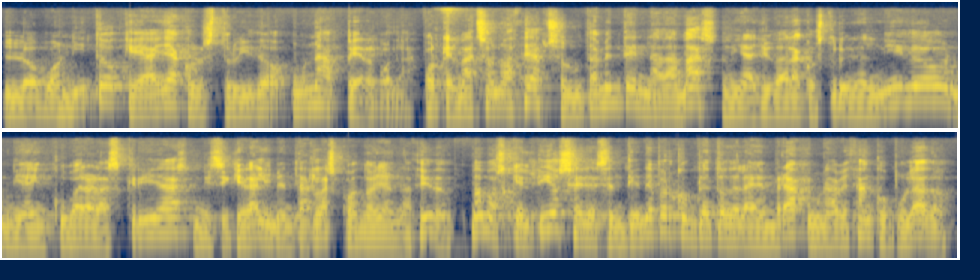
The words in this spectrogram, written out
lo bonito que haya construido una pérgola, porque el macho no hace absolutamente nada más, ni ayudar a construir el nido, ni a incubar a las crías, ni siquiera alimentarlas cuando hayan nacido. Vamos, que el tío se desentiende por completo de la hembra una vez han copulado.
